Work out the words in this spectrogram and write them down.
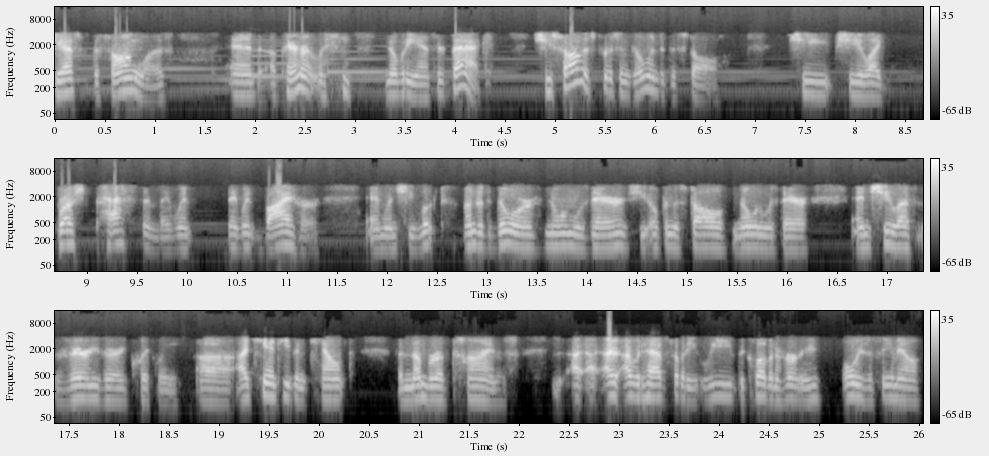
she asked what the song was, and apparently nobody answered back. She saw this person go into the stall she she like brushed past them. They went they went by her, and when she looked under the door, no one was there. She opened the stall, no one was there, and she left very very quickly. Uh, I can't even count the number of times I, I, I would have somebody leave the club in a hurry, always a female,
